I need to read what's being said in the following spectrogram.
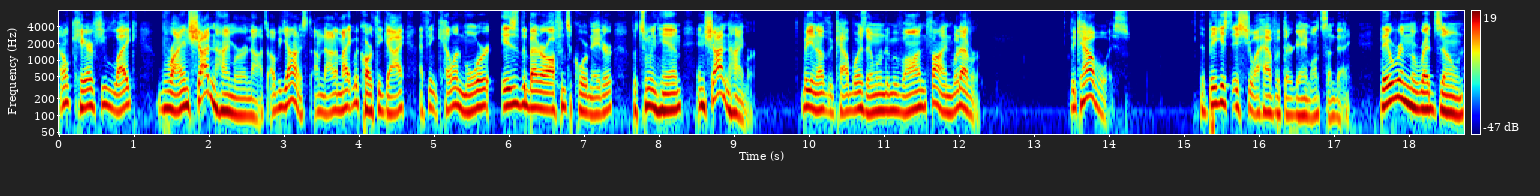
I don't care if you like Brian Schottenheimer or not. I'll be honest, I'm not a Mike McCarthy guy. I think Kellen Moore is the better offensive coordinator between him and Schottenheimer. But you know, the Cowboys, they wanted to move on. Fine, whatever. The Cowboys, the biggest issue I have with their game on Sunday they were in the red zone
